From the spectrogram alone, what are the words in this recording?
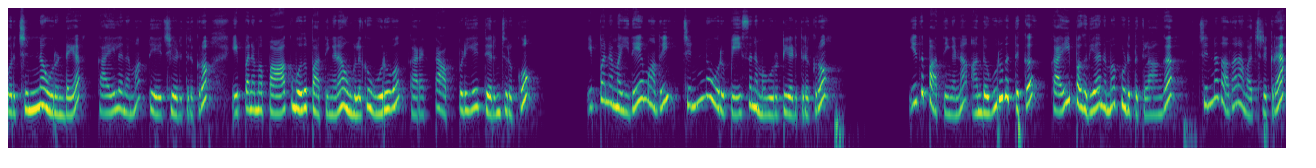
ஒரு சின்ன உருண்டையை கையில் நம்ம தேய்ச்சி எடுத்துருக்குறோம். இப்போ நம்ம பார்க்கும்போது பார்த்திங்கன்னா உங்களுக்கு உருவம் கரெக்டாக அப்படியே தெரிஞ்சிருக்கும். இப்போ நம்ம இதே மாதிரி சின்ன ஒரு பீஸை நம்ம உருட்டி எடுத்துருக்குறோம். இது பார்த்திங்கன்னா அந்த உருவத்துக்கு கைப்பகுதியாக நம்ம கொடுத்துக்கலாங்க. சின்னதாக தான் நான் வச்சுருக்கிறேன்.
